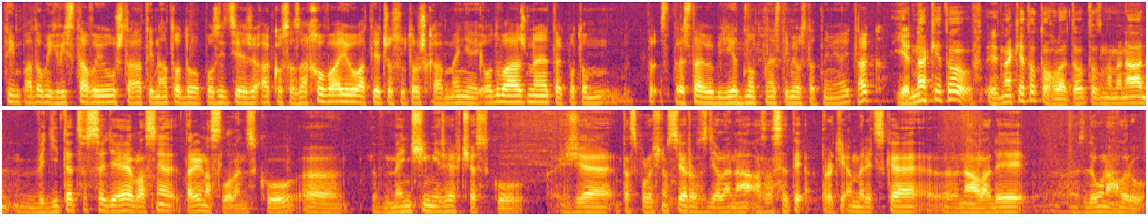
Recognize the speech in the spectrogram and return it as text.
tým pádom ich vystavujú štáty na to do pozície, že ako sa zachovajú a tie, čo sú troška menej odvážne, tak potom prestávajú byť jednotné s tými ostatními, aj tak? Jednak je to, jednak je to tohleto, to znamená, vidíte, co se děje vlastně tady na Slovensku, eh, v menší míře v Česku, že ta společnost je rozdělená a zase ty protiamerické eh, nálady jdou nahoru.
